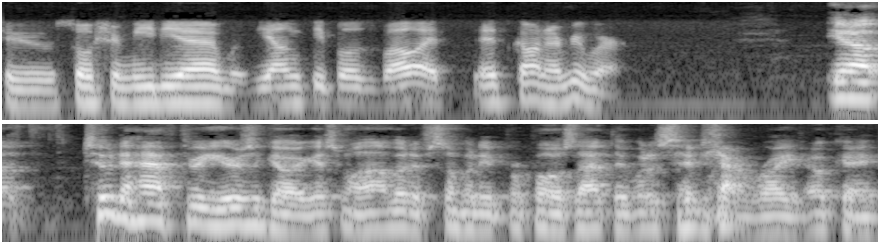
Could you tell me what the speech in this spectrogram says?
to social media with young people as well. It's it's gone everywhere. You know, two and a half, three years ago, I guess, Mohammed, if somebody proposed that, they would have said, "Yeah, right, okay."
